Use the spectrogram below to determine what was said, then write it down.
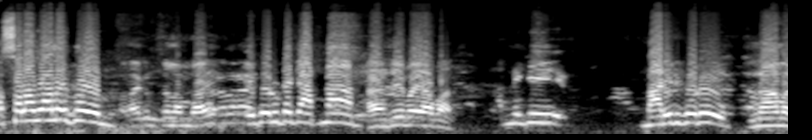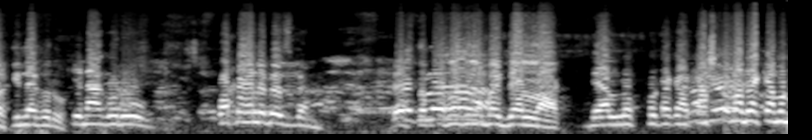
আসসালামু আলাইকুম। ওয়ালাইকুম সালাম ভাই। এই গরুটা কি আপনার? হ্যাঁ জি ভাই আমার। আপনি কি বাড়ির গরু? না আমার কিনা করু কেনা গরু। কত হলে বেচবেন? ব্যস্ত কথা ছিলাম ভাই দেড় লাখ। দেড় লক্ষ টাকা। কাস্টমাররা কেমন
